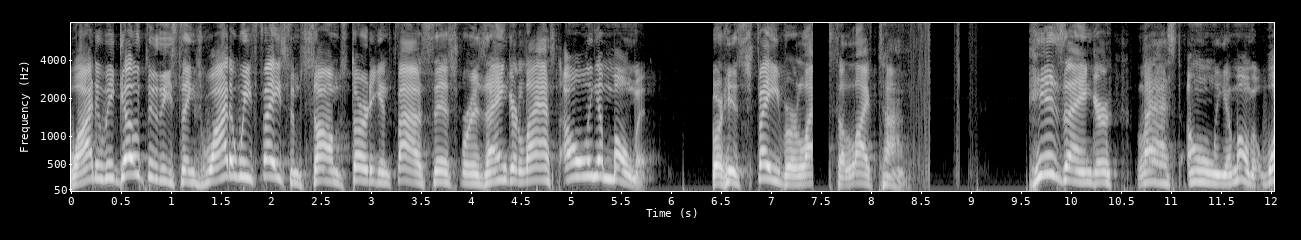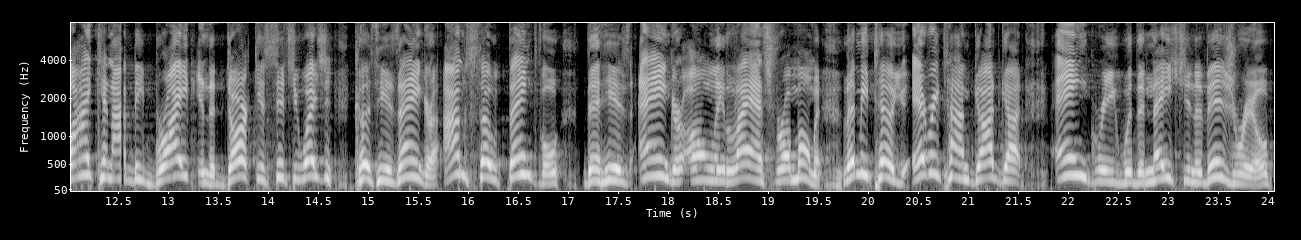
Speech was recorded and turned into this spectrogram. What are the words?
Why do we go through these things? Why do we face them? Psalms 30 and 5 says, For his anger lasts only a moment, but his favor lasts a lifetime. His anger lasts only a moment. Why can I be bright in the darkest situation? Because his anger. I'm so thankful that his anger only lasts for a moment. Let me tell you, every time God got angry with the nation of Israel,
